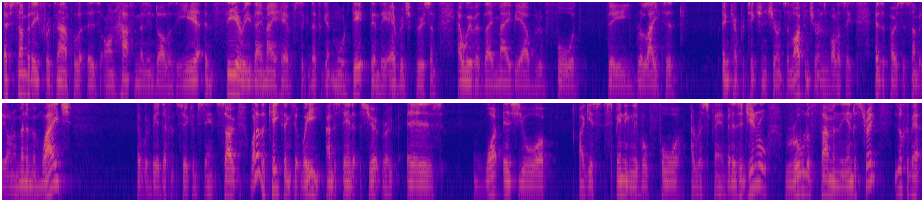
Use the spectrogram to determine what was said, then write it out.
If somebody, for example, is on half a million dollars a year, in theory they may have significant more debt than the average person. However, they may be able to afford the related income protection insurance and life insurance mm. policies, as opposed to somebody on a minimum wage it would be a different circumstance. So, one of the key things that we understand at the Stewart Group is what is your I guess, spending level for a risk plan. But as a general rule of thumb in the industry, look about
